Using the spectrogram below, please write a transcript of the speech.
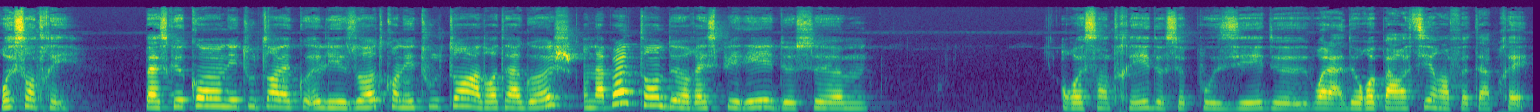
recentrer. Parce que quand on est tout le temps avec les autres, quand on est tout le temps à droite à gauche, on n'a pas le temps de respirer, de se recentrer, de se poser, de, voilà, de repartir en fait après.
